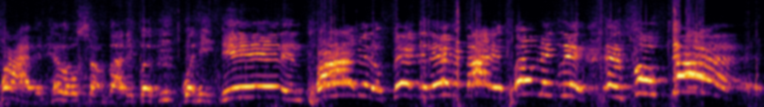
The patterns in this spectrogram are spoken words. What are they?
private. Hello, somebody. But what he did in private affected everybody publicly, and folk died.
